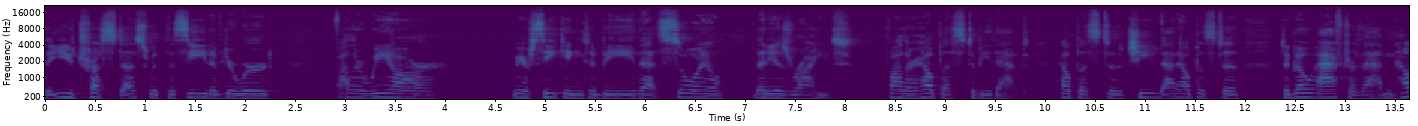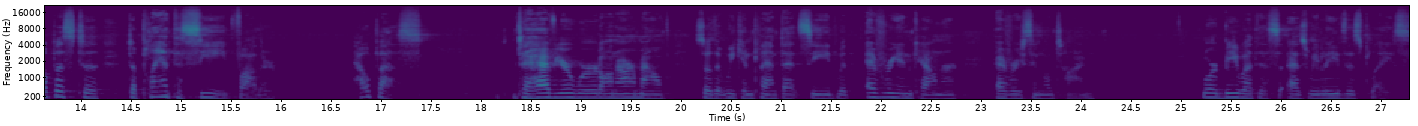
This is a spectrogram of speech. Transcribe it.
that you trust us with the seed of your word. Father, we are we are seeking to be that soil that is right. Father, help us to be that. Help us to achieve that. Help us to to go after that and help us to, to plant the seed, Father. Help us to have your word on our mouth so that we can plant that seed with every encounter, every single time. Lord, be with us as we leave this place.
